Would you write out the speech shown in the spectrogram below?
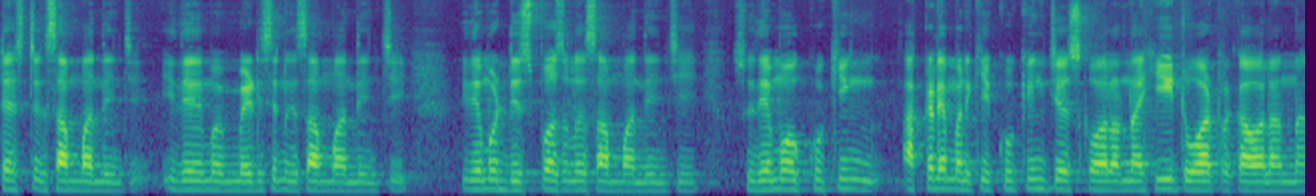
టెస్ట్కి సంబంధించి ఇదేమో మెడిసిన్కి సంబంధించి ఇదేమో డిస్పోజల్కి సంబంధించి సో ఇదేమో కుకింగ్ అక్కడే మనకి కుకింగ్ చేసుకోవాలన్నా హీట్ వాటర్ కావాలన్నా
